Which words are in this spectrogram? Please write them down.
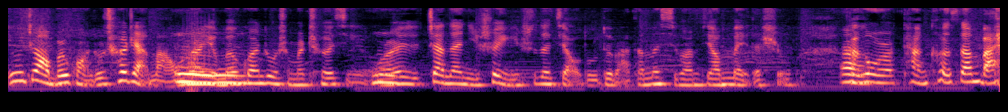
因为正好不是广州车展嘛，我说有没有关注什么车型？嗯我说站在你摄影师的角度，对吧？咱们喜欢比较美的事物。嗯他跟我说坦克三百，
